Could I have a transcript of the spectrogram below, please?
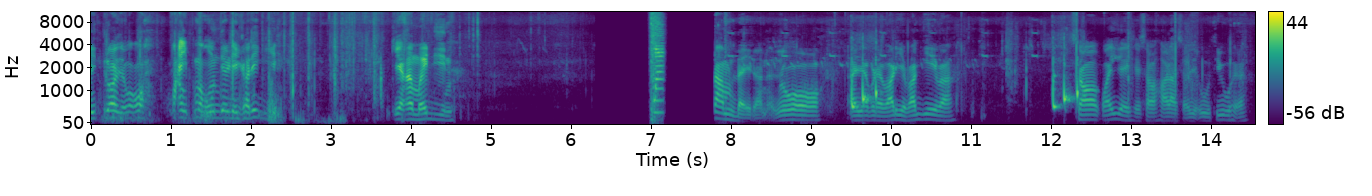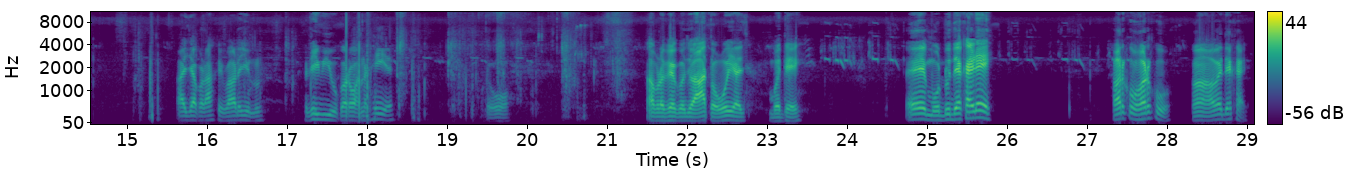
મિત્રો, જો પાઇપમાં ઉંદેડી ઘરી ગઈ. ક્યાં મરી ને રામ ડાયરાને જો, આજે આપણે વાડીએ ભાગીએ એવા છ વાગી જાય છે સાડા છ જેવું થયું છે. આજે આપણે આખી વાડીનું રિવ્યુ કરવાના છીએ. તો આપણે ભેગો જો, આ તો હોય જ બધે. એ, મોઢું દેખાય રે? હરખું હરખું. હા, હવે દેખાય.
